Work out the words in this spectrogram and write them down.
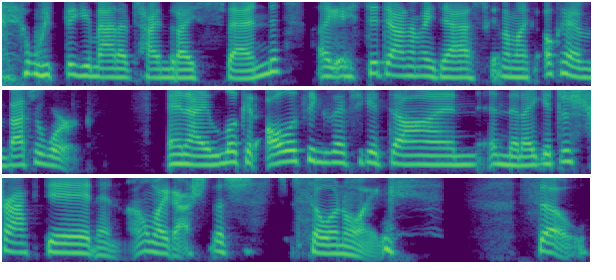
with the amount of time that I spend. Like I sit down at my desk and I'm like, okay, I'm about to work and I look at all the things I have to get done and then I get distracted and oh my gosh, that's just so annoying. so,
